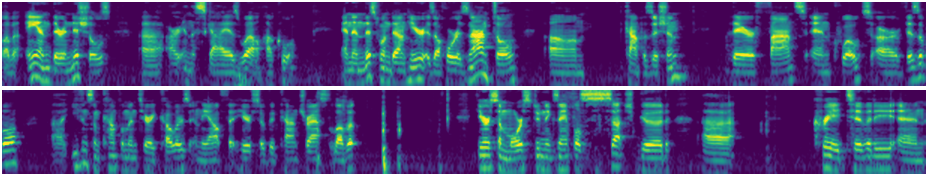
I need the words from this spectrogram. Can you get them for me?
Love it. And their initials uh, are in the sky as well. How cool. And then this one down here is a horizontal um, composition. Their fonts and quotes are visible. Uh, even some complementary colors in the outfit here, so good contrast. Love it. Here are some more student examples. Such good uh, creativity and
